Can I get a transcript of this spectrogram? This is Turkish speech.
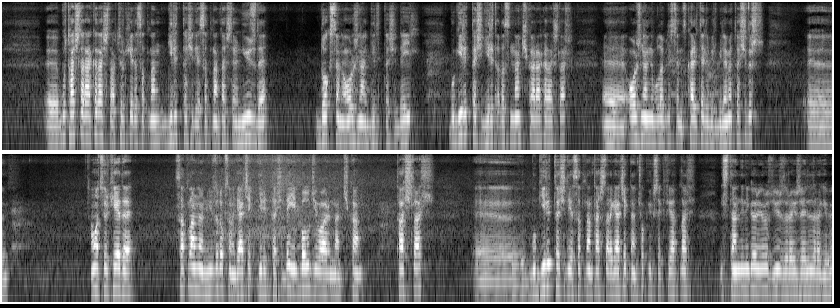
Ee, bu taşlar arkadaşlar Türkiye'de satılan girit taşı diye satılan taşların yüzde 90'ı orijinal girit taşı değil. Bu girit taşı Girit adasından çıkar arkadaşlar. Ee, orijinalini bulabilirseniz kaliteli bir bileme taşıdır. Ee, ama Türkiye'de satılanların %90'ı gerçek girit taşı değil. Bolu civarından çıkan taşlar ee, bu girit taşı diye satılan taşlara gerçekten çok yüksek fiyatlar istendiğini görüyoruz. 100 lira, 150 lira gibi.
